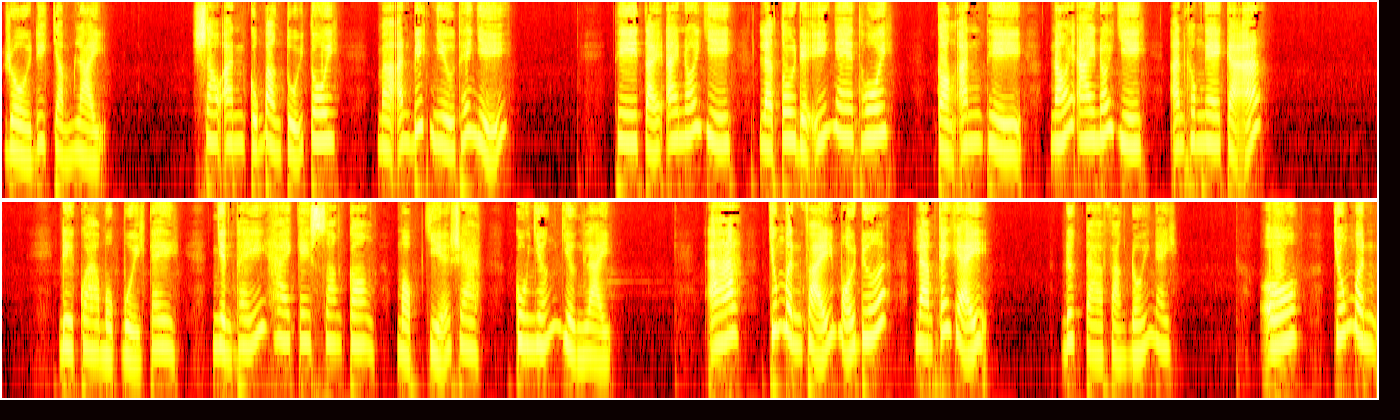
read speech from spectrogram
Rồi đi chậm lại. Sao anh cũng bằng tuổi tôi, mà anh biết nhiều thế nhỉ? Thì tại ai nói gì là tôi để ý nghe thôi. Còn anh thì nói ai nói gì, anh không nghe cả. Đi qua một bụi cây, nhìn thấy hai cây xoan con mọc chĩa ra, cô nhấn dừng lại. À, chúng mình phải mỗi đứa làm cái gậy. Đức ta phản đối ngay. Ồ, chúng mình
